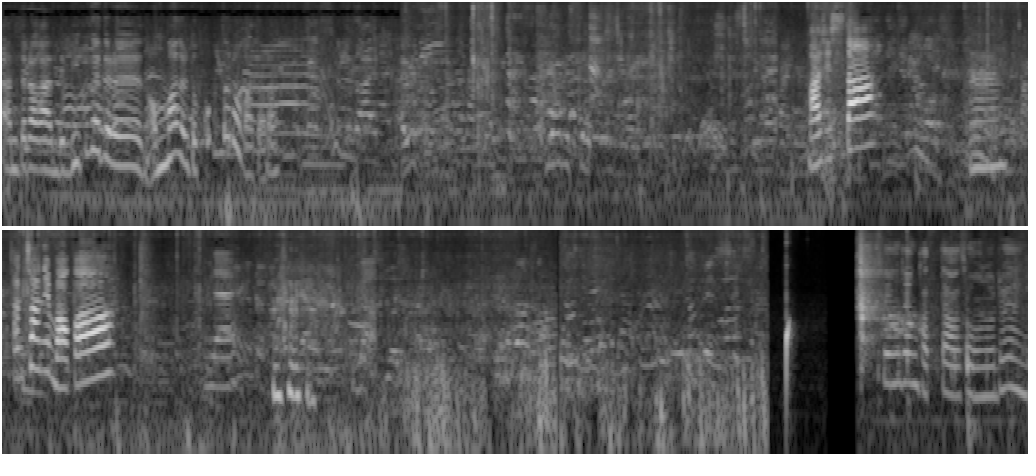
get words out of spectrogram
안 들어가는데 미국 애들은 엄마들도 꼭 들어가더라. 맛있어? 응. 천천히 먹어. 네. 수영장 갔다 와서 오늘은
